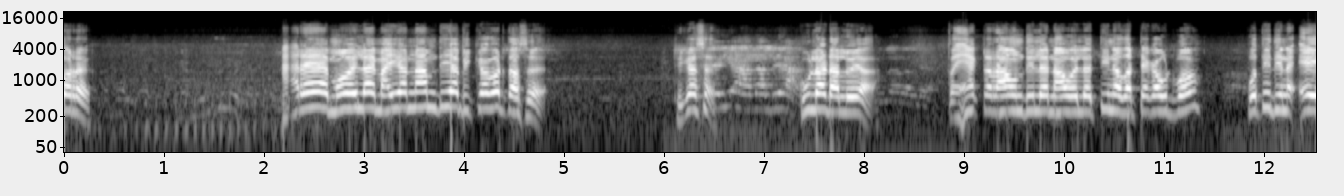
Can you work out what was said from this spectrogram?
করে। আরে মহিলায় মাইয়ার নাম দিয়া ভিক্ষা করতেছে। ঠিক আছে? কুলা ডালুয়া। তো একটা রাউন্ড দিলে না হইলে তিন হাজার টাকা উঠবো। প্রতিদিন এই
